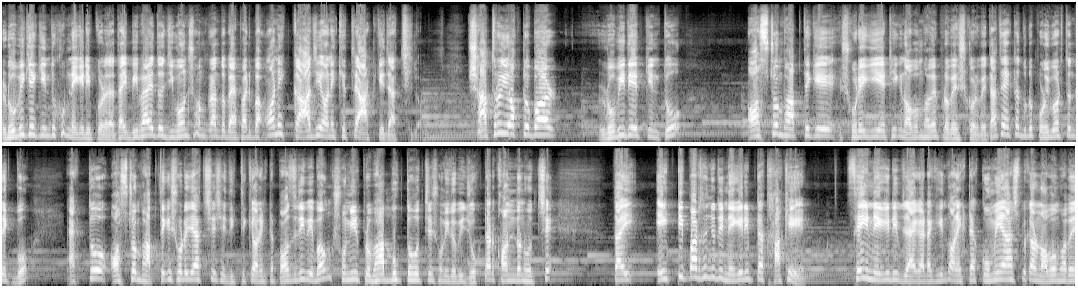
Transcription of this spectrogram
রবিকে কিন্তু খুব নেগেটিভ করে দেয়। তাই বিবাহিত জীবন সংক্রান্ত ব্যাপার বা অনেক কাজে অনেক ক্ষেত্রে আটকে যাচ্ছিল। সতেরোই অক্টোবর রবিদেব কিন্তু অষ্টম ভাব থেকে সরে গিয়ে ঠিক নবম ভাবে প্রবেশ করবে। তাতে একটা দুটো পরিবর্তন দেখব। এক তো অষ্টম ভাব থেকে সরে যাচ্ছে, সেই দিক থেকে অনেকটা পজিটিভ এবং শনির প্রভাব মুক্ত হচ্ছে, শনি রবি যোগটার খণ্ডন হচ্ছে। তাই এইট্টি পার্সেন্ট যদি নেগেটিভটা থাকে, সেই নেগেটিভ জায়গাটা কিন্তু অনেকটা কমে আসবে, কারণ নবমভাবে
